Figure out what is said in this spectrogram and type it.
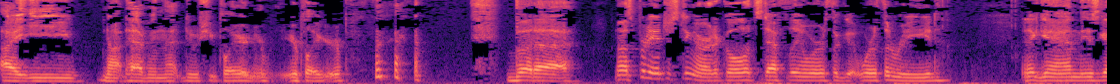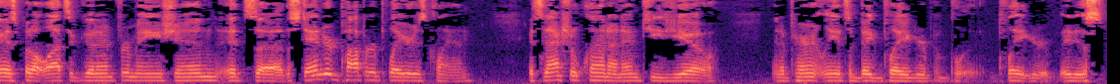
I.e., not having that douchey player in your your play group. but uh, no, it's a pretty interesting article. It's definitely worth a worth a read. And again, these guys put out lots of good information. It's uh, the Standard Pauper Players Clan. It's an actual clan on MTGO, and apparently it's a big play group. Of pl- play group. They just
